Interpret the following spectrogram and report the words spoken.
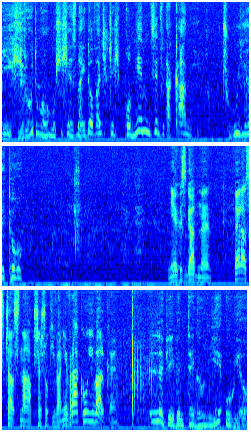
Ich źródło musi się znajdować gdzieś pomiędzy wrakami. Czuję to. Niech zgadnę. Teraz czas na przeszukiwanie wraku i walkę. Lepiej bym tego nie ujął.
